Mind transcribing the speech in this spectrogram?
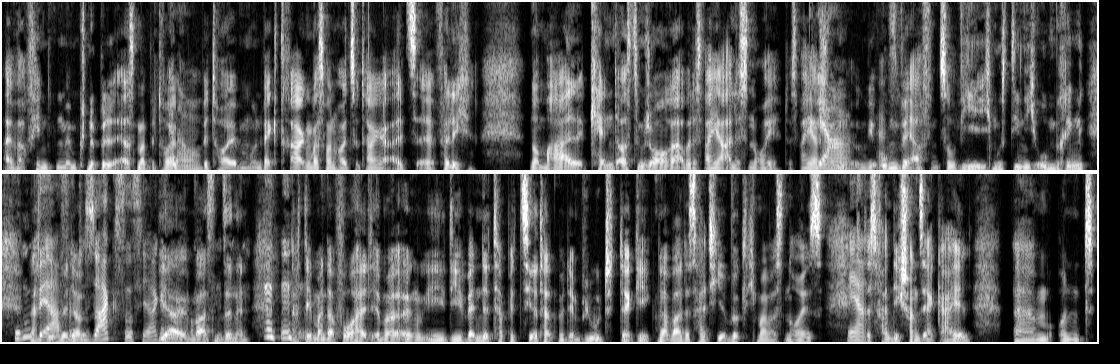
einfach hinten mit dem Knüppel erstmal betäub genau. betäuben und wegtragen, was man heutzutage als äh, völlig normal kennt aus dem Genre, aber das war ja alles neu. Das war ja, ja schon irgendwie also umwerfend, so wie ich muss die nicht umbringen. Umwerfen, da, du sagst es, ja. Genau. Ja, im wahrsten Sinne. nachdem man davor halt immer irgendwie die Wände tapeziert hat mit dem Blut der Gegner, war das halt hier wirklich mal was Neues. Ja. Das fand ich schon sehr geil. Ähm, und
